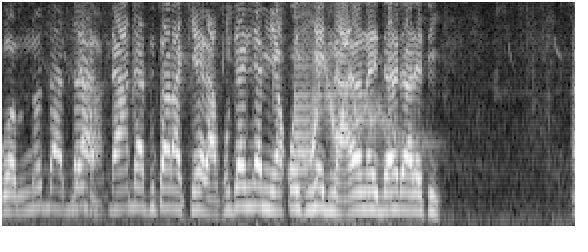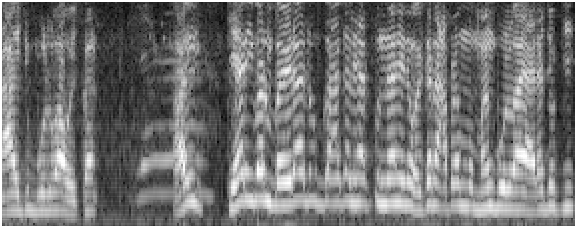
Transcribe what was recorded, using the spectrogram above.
ગામનો દાદા. દાદા તું તારા ઘેર રાખું જાય લે મેં કોઈ સિવાય નાયો નહીં દહ દાડેથી આ તું બોલવા હોય કણ. આવી ઘેર ઈવન બૈરાનું આગળ હેતું નહીં હોય કણ આપણે મન બોલવા યાર જો કી.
